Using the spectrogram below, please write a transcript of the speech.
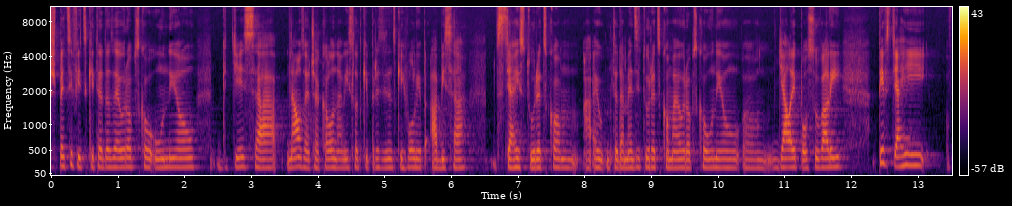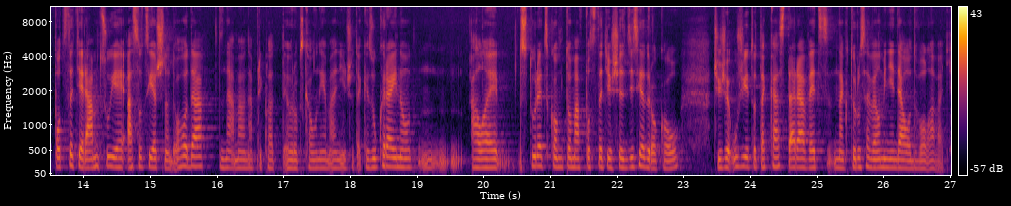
špecificky teda s Európskou úniou, kde sa naozaj čakalo na výsledky prezidentských volieb, aby sa vzťahy s Tureckom, a teda medzi Tureckom a Európskou úniou um, ďalej posúvali. Tie vzťahy v podstate rámcuje asociačná dohoda. Známa napríklad Európska únia má niečo také s Ukrajinou, ale s Tureckom to má v podstate 60 rokov. Čiže už je to taká stará vec, na ktorú sa veľmi nedá odvolávať.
